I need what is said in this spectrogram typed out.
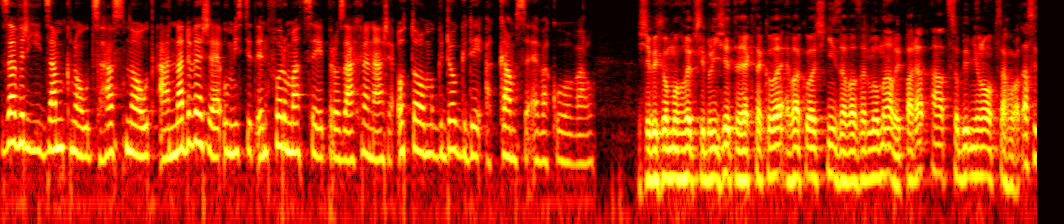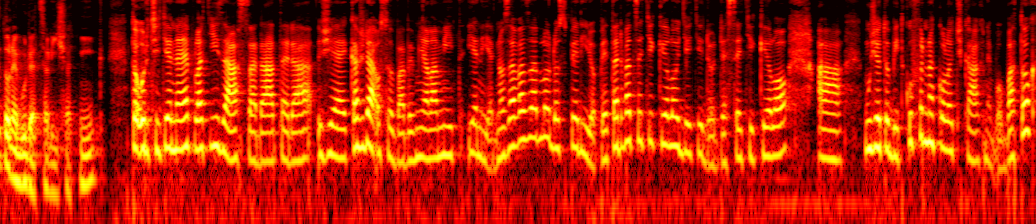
zavřít, zamknout, zhasnout a na dveře umístit informaci pro záchranáře o tom, kdo kdy a kam se evakuoval evakuoval. Že bychom mohli přiblížit, jak takové evakuační zavazadlo má vypadat a co by mělo obsahovat. Asi to nebude celý šatník. To určitě ne, platí zásada teda, že každá osoba by měla mít jen jedno zavazadlo, dospělý do 25 kg, děti do 10 kg a může to být kufr na kolečkách nebo batoh.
